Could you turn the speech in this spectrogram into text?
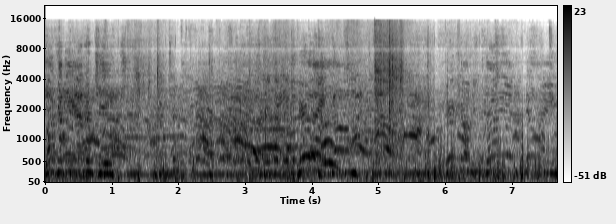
Look at the energy. Here they come. Here comes Brian Killing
